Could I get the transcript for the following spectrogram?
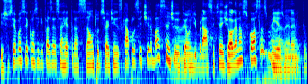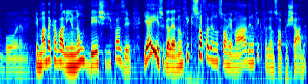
Isso se você conseguir fazer essa retração, tudo certinho da escápula, você tira bastante não, do teu é. de braço e você joga nas costas não, mesmo, é né? É muito boa, né? Remada cavalinho, não deixe de fazer. E é isso, galera. Não fique só fazendo só remada e não fique fazendo só puxada.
